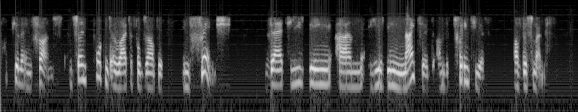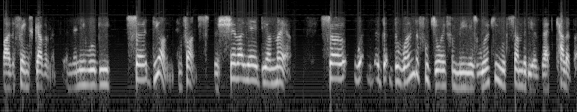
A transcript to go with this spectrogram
popular in France and so important a writer, for example, in French, that he's being um, he's being knighted on the 20th of this month by the French government. And then he will be Sir Deon in France, the Chevalier Deon Meyer. So w- the, the wonderful joy for me is working with somebody of that caliber,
